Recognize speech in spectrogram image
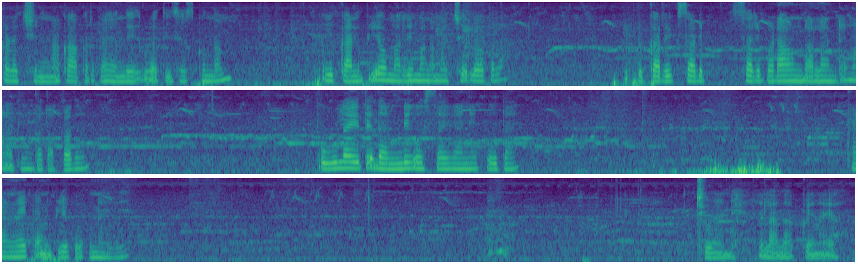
ఇక్కడ చిన్న కాకరకాయ ఉంది ఇది కూడా తీసేసుకుందాం. ఇవి కనిపించవు మళ్ళీ మనం వచ్చే లోపల. ఇప్పుడు కర్రీకి సరి సరిపడా ఉండాలంటే మనకి ఇంకా తప్పదు. పూలు అయితే దండిగా వస్తాయి కానీ పూత. కనే కనిపించకున్నది చూడండి. ఎలా దాక్కుపోయినాయో.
